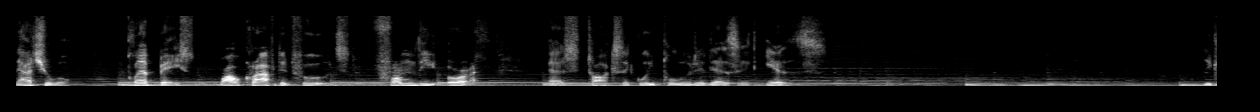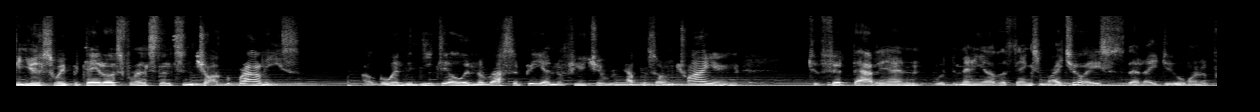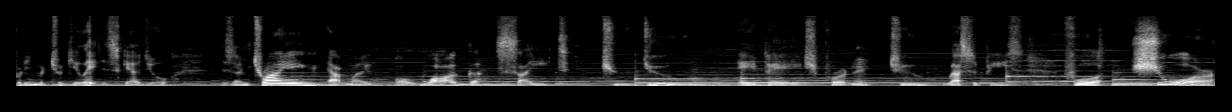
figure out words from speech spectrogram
natural, plant based, well crafted foods from the earth, as toxically polluted as it is. You can use sweet potatoes, for instance, in chocolate brownies. I'll go into detail in the recipe in a future episode. I'm trying to fit that in with the many other things by choice that I do on a pretty matriculated schedule. Is I'm trying at my blog site to do a page pertinent to recipes. For sure,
